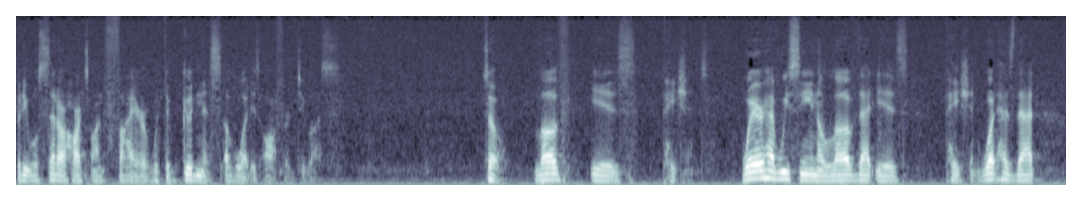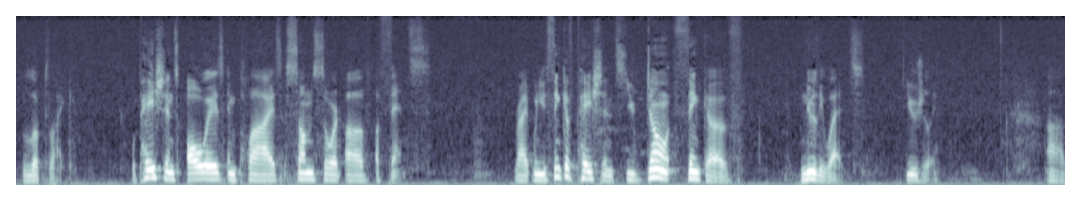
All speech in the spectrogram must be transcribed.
But it will set our hearts on fire with the goodness of what is offered to us. So, love is patient. Where have we seen a love that is patient? What has that looked like? Well, patience always implies some sort of offense right? When you think of patience, you don't think of newlyweds, usually. Uh,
